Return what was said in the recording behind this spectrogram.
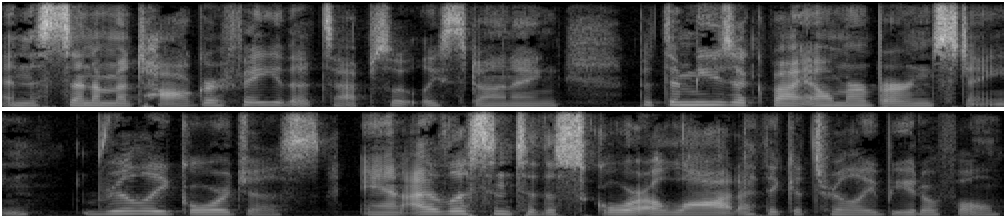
and the cinematography that's absolutely stunning, but the music by Elmer Bernstein really gorgeous. And I listen to the score a lot. I think it's really beautiful.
